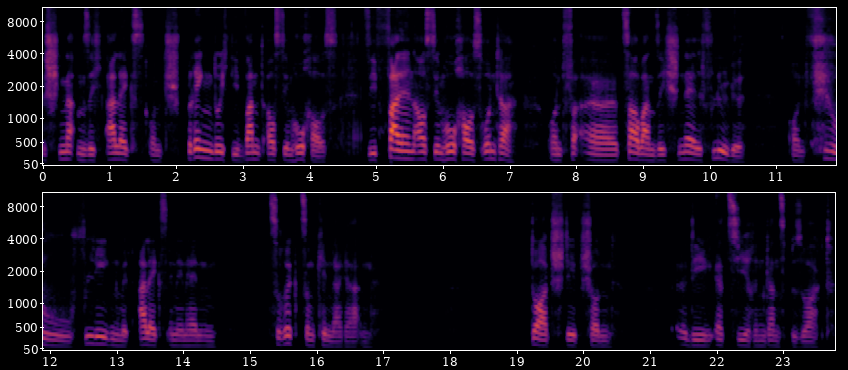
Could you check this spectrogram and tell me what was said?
schnappen sich Alex und springen durch die Wand aus dem Hochhaus. Sie fallen aus dem Hochhaus runter und äh, zaubern sich schnell Flügel und pfiuh, fliegen mit Alex in den Händen zurück zum Kindergarten. Dort steht schon äh, die Erzieherin ganz besorgt.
